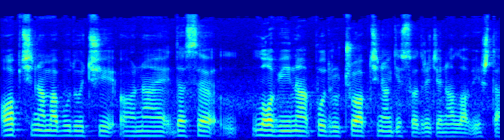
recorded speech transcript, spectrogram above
općinama budući da se lovi na području općina gdje su određena lovišta.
